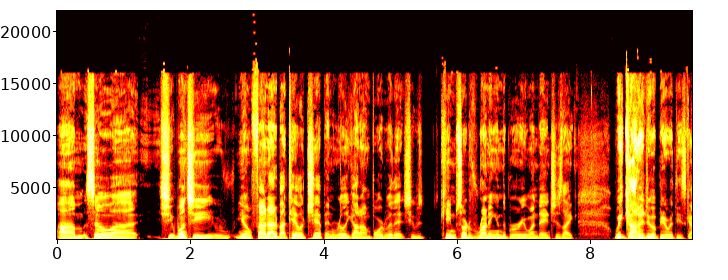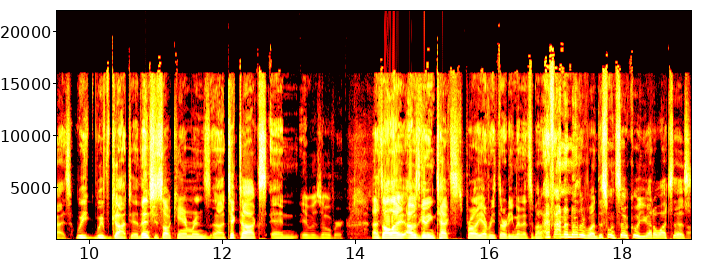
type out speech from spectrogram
Um, so uh, she once she you know found out about Taylor Chip and really got on board with it, she was came sort of running in the brewery one day, and she's like we got to do a beer with these guys. We we've got to. And then she saw Cameron's uh, TikToks, and it was over. That's all I. I was getting texts probably every thirty minutes about. I found another one. This one's so cool. You got to watch this.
